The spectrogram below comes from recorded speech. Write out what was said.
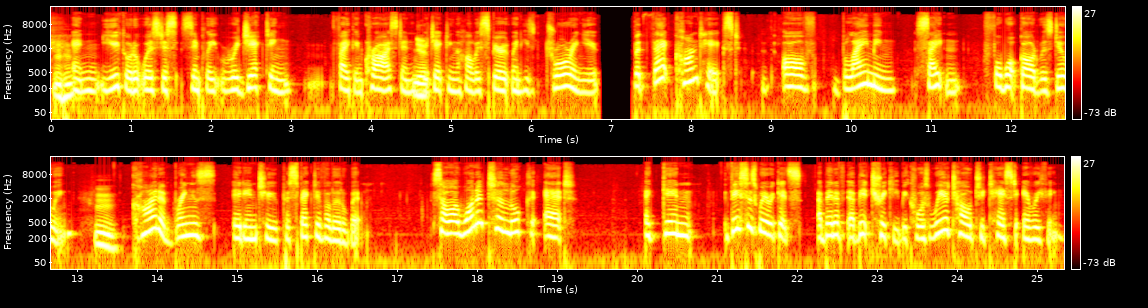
Mm-hmm. And you thought it was just simply rejecting faith in Christ and Yeah. rejecting the Holy Spirit when He's drawing you. But that context of blaming Satan for what God was doing kind of brings it into perspective a little bit. So I wanted to look at again. This is where it gets a bit of a bit tricky because we're told to test everything.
